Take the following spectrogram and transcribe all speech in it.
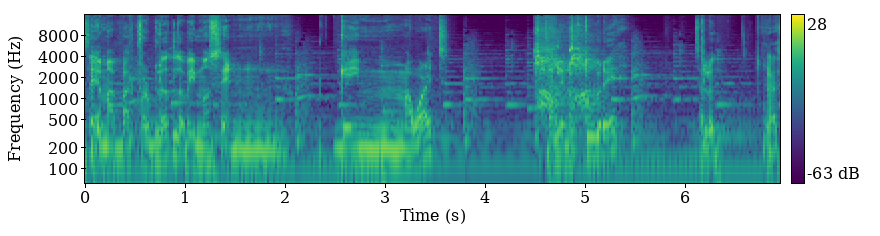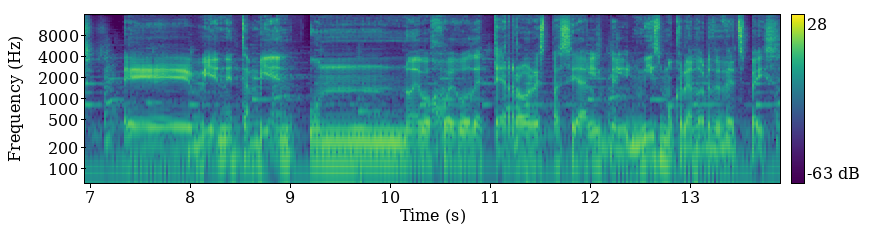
Se llama Back for Blood. Lo vimos en Game Awards. Sale en octubre. Salud. Gracias. Eh, viene también un nuevo juego de terror espacial del mismo creador de Dead Space.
